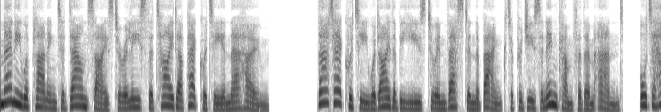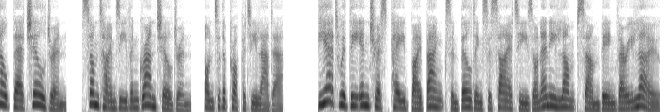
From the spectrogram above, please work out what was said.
Many were planning to downsize to release the tied up equity in their home. That equity would either be used to invest in the bank to produce an income for them and, or to help their children, sometimes even grandchildren, onto the property ladder. Yet, with the interest paid by banks and building societies on any lump sum being very low,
